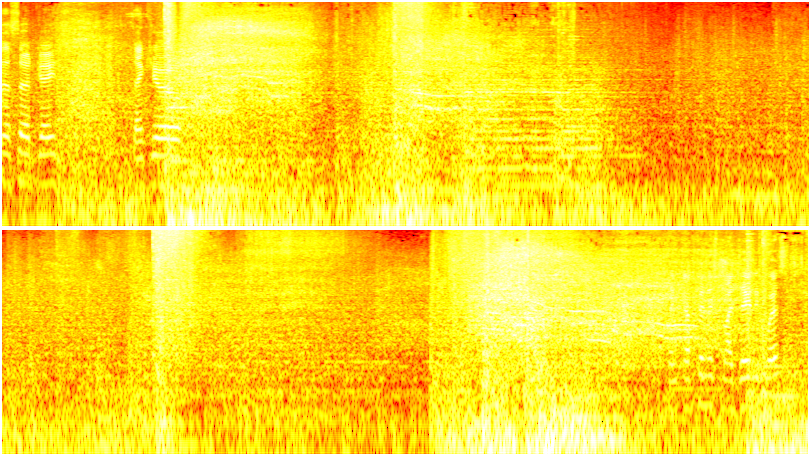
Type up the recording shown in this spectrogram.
A third gate. Thank you. I think I finished my daily quest.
